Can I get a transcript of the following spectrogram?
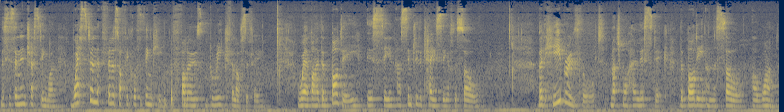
This is an interesting one. Western philosophical thinking follows Greek philosophy, whereby the body is seen as simply the casing of the soul. But Hebrew thought, much more holistic, the body and the soul are one.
